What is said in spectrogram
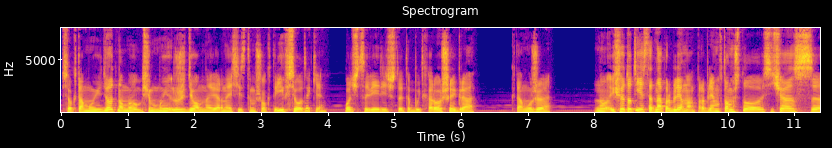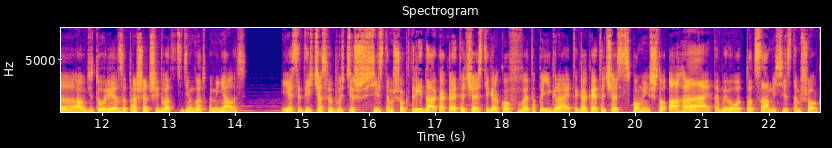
все к тому идет, но мы, в общем, мы ждем, наверное, System Shock 3 все-таки. Хочется верить, что это будет хорошая игра. К тому же, ну, еще тут есть одна проблема. Проблема в том, что сейчас э, аудитория за прошедший 21 год поменялась. Если ты сейчас выпустишь System Shock 3, да, какая-то часть игроков в это поиграет, и какая-то часть вспомнит, что ага, это был вот тот самый System Shock.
